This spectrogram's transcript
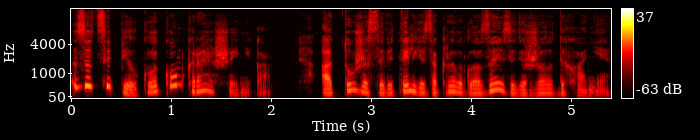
зацепил клыком край ошейника. От ужаса Вителья закрыла глаза и задержала дыхание.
